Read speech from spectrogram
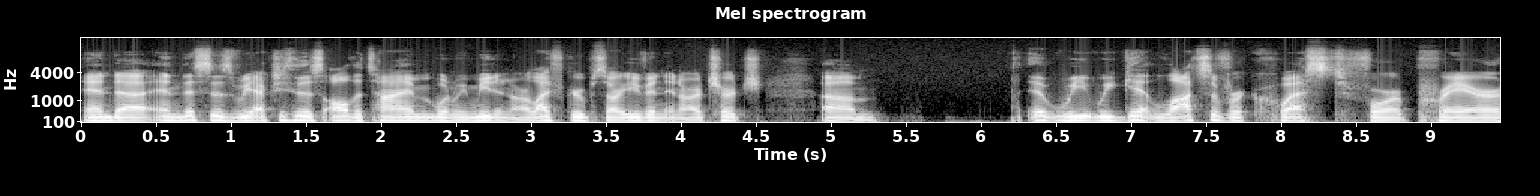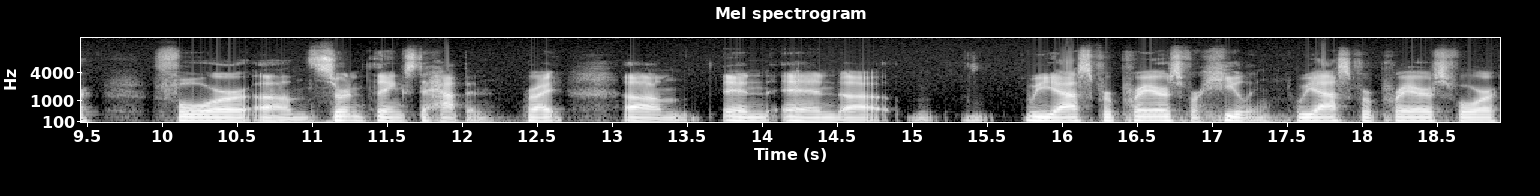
And, uh, and this is, we actually see this all the time when we meet in our life groups or even in our church. Um, it, we, we get lots of requests for prayer for um, certain things to happen, right? Um, and and uh, we ask for prayers for healing. We ask for prayers for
